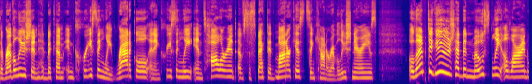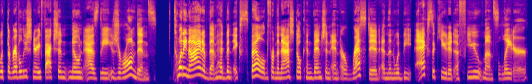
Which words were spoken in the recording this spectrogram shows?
The revolution had become increasingly radical and increasingly intolerant of suspected monarchists and counter revolutionaries. Olympe de Gouges had been mostly aligned with the revolutionary faction known as the Girondins. 29 of them had been expelled from the National Convention and arrested and then would be executed a few months later.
